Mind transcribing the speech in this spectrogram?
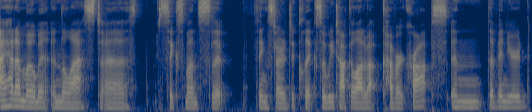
I had a moment in the last uh, six months that things started to click. So we talk a lot about cover crops in the vineyard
